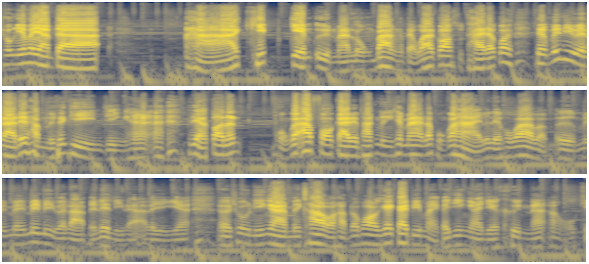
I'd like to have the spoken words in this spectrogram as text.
ช่วงนี้พยายามจะหาคลิปเกมอื่นมาลงบ้าง แต่ว่าก็สุดท้ายแล้วก็ยังไม่มีเวลาได้ทำเลยสักทีจริงๆฮะอย่างตอนนั้นผมก็อัพฟอร์กายไปพักหนึ่งใช่ไหมแล้วผมก็หายไปเลยเพราะว่าแบบเออไม่ไม่ไม่มีเวลาไปเล่นอีกแล้วอะไรอย่างเงี้ยเออช่วงนี้งานมันเข้าครับ แล้วพอใกล้ๆปีใหม่ก็ยิ่งงานเยอะขึ้นนะอ้าวโอเค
